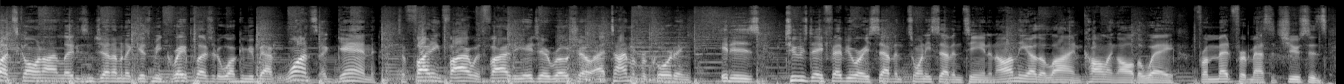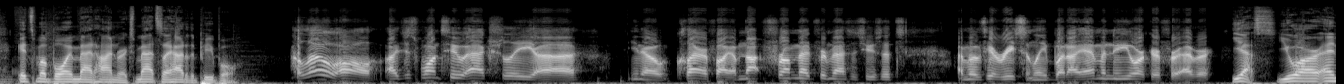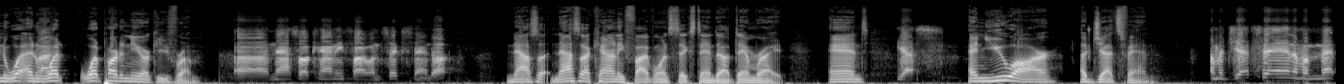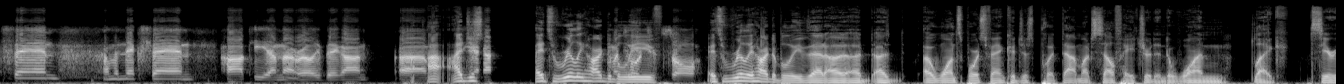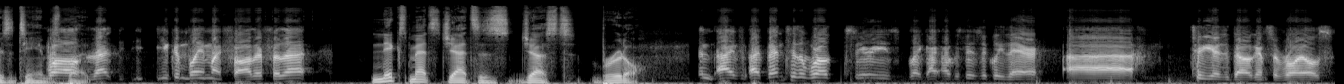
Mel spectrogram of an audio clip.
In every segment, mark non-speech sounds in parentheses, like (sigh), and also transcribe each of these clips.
What's going on, ladies and gentlemen? It gives me great pleasure to welcome you back once again to Fighting Fire with Fire, the AJ Rowe Show. At time of recording, it is Tuesday, February 7th, 2017, and on the other line, calling all the way from Medford, Massachusetts, it's my boy Matt Heinrichs. Matt, say hi to the people. Hello, all. I just want to actually, uh, you know, clarify. I'm not from Medford, Massachusetts. I moved here recently, but I am a New Yorker forever. Yes, you are. And what? And what? What part of New York are you from? Uh, Nassau County, 516, stand up. Nassau, Nassau County, five one six. Stand up. Damn right. And Yes. and you are a Jets fan. I'm a Jets fan. I'm a Met fan. I'm a Knicks fan. Hockey, I'm not really big on. Um, I, I just. yeah, It's really hard to I'm believe. It's really hard to believe that a a, a, a one sports fan could just put that much self hatred into one like series of teams. Well, but that you can blame my father for that. Knicks, Mets, Jets is just brutal. And I've I've been to the World Series. Like I, I was physically there uh, two years ago against the Royals,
